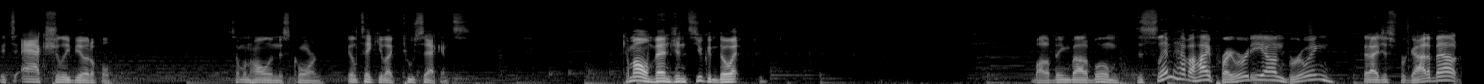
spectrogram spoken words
It's actually beautiful. Someone haul in this corn. It'll take you like two seconds. Come on, Vengeance. You can do it. Bada bing, bada boom. Does Slim have a high priority on brewing that I just forgot about?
